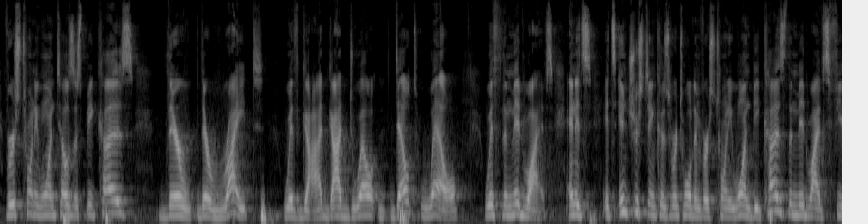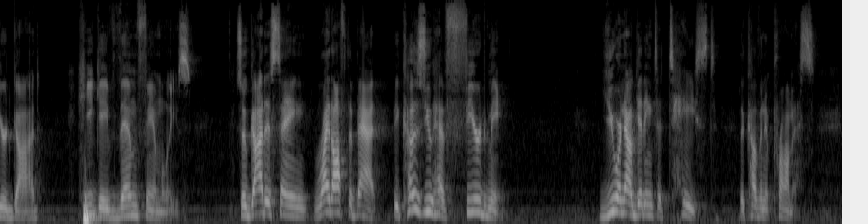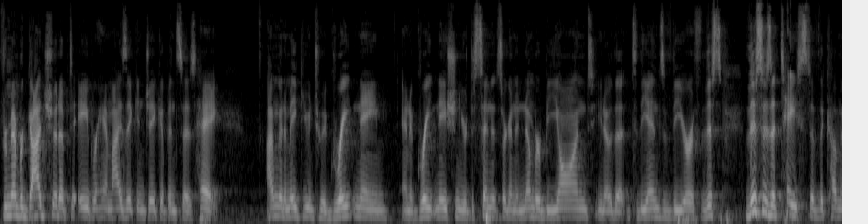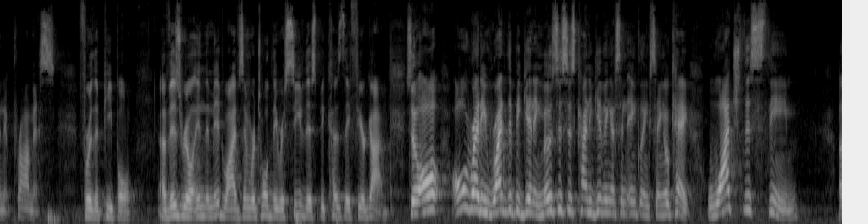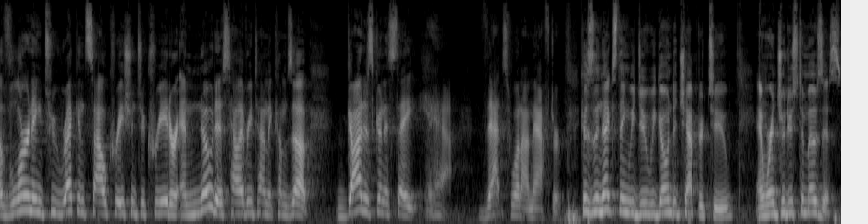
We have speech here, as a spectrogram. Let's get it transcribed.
Verse 21 tells us because they're, they're right with God, God dwelt, dealt well with the midwives. And it's, it's interesting because we're told in verse 21 because the midwives feared God, he gave them families. So God is saying right off the bat, because you have feared me, you are now getting to taste the covenant promise. If you remember, God showed up to Abraham, Isaac, and Jacob and says, Hey, I'm going to make you into a great name and a great nation. Your descendants are going to number beyond, you know, the, to the ends of the earth. This, this is a taste of the covenant promise for the people of Israel in the midwives, and we're told they receive this because they fear God. So, all, already, right at the beginning, Moses is kind of giving us an inkling, saying, okay, watch this theme of learning to reconcile creation to Creator, and notice how every time it comes up, God is going to say, yeah, that's what I'm after. Because the next thing we do, we go into chapter 2, and we're introduced to Moses.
